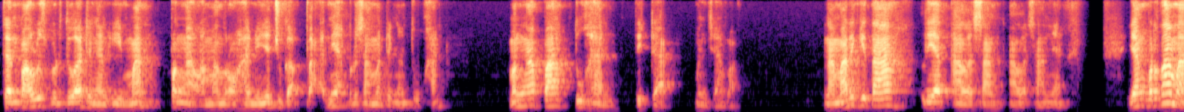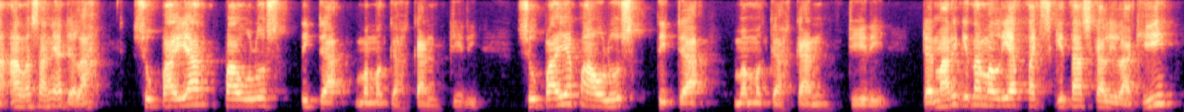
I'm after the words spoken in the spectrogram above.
dan Paulus berdoa dengan iman, pengalaman rohaninya juga banyak bersama dengan Tuhan. Mengapa Tuhan tidak menjawab? Nah, mari kita lihat alasan-alasannya. Yang pertama, alasannya adalah supaya Paulus tidak memegahkan diri. Supaya Paulus tidak memegahkan diri. Dan mari kita melihat teks kita sekali lagi.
